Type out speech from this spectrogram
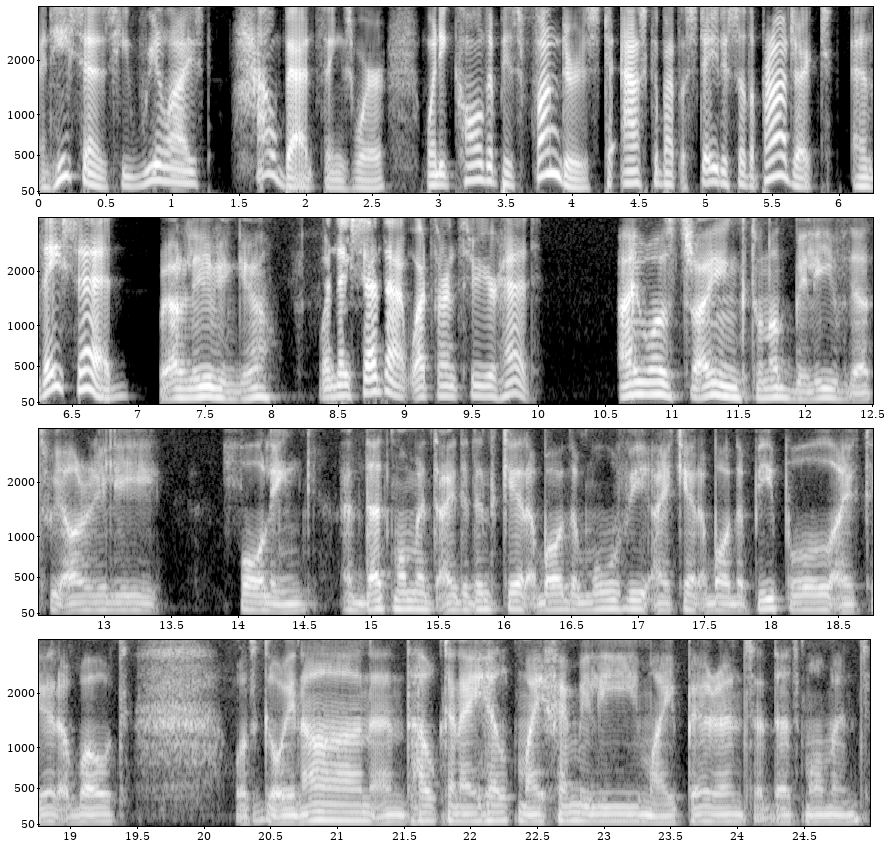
And he says he realized how bad things were when he called up his funders to ask about the status of the project, and they said, We are leaving, yeah. When they said that, what went through your head? I was trying to not believe that we are really falling. At that moment, I didn't care about the movie, I care about the people, I care about what's going on and how can I help my family, my parents at that moment.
